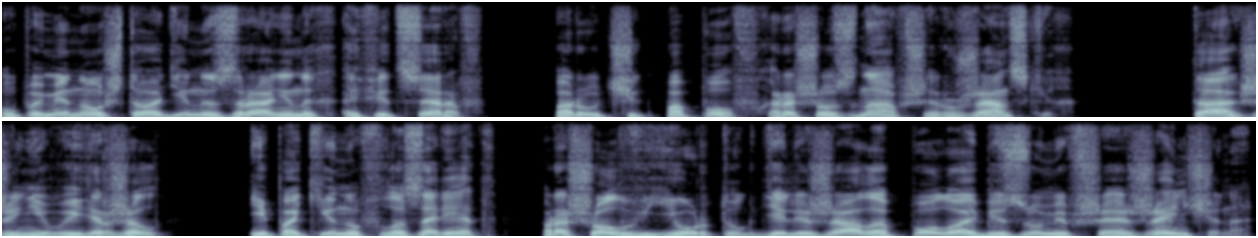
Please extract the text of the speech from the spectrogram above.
Упомяну, что один из раненых офицеров, поручик Попов, хорошо знавший Ружанских, также не выдержал и, покинув лазарет, прошел в юрту, где лежала полуобезумевшая женщина,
